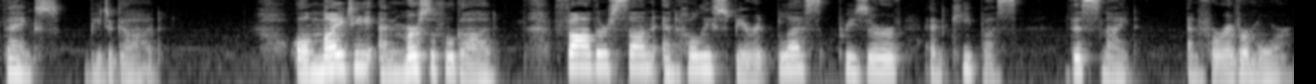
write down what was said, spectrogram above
Thanks be to God. Almighty and merciful God, Father, Son, and Holy Spirit, bless, preserve, and keep us this night and forevermore.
